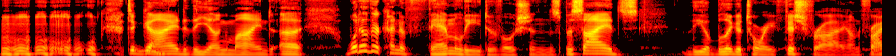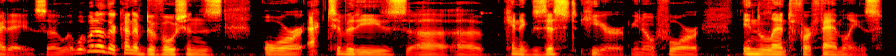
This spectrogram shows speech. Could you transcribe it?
uh, to guide the young mind. Uh, what other kind of family devotions besides the obligatory fish fry on Fridays? Uh, what other kind of devotions or activities uh, uh, can exist here? You know, for in Lent for families.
